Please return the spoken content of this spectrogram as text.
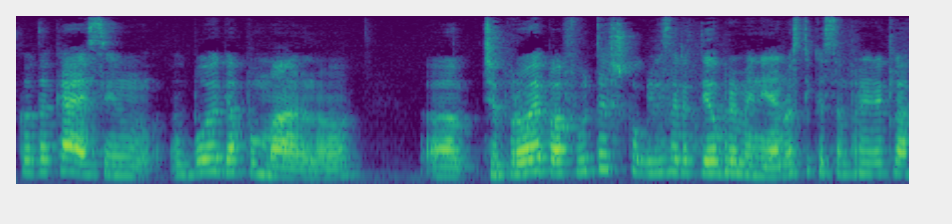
tako da kaj sem, obojega pomalno. Um, čeprav je pa ful težko glih zaradi te obremenjenosti, ki sem prej rekla,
